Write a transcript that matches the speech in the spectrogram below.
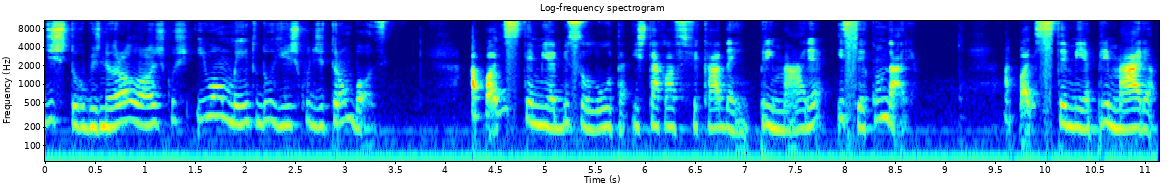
distúrbios neurológicos e o aumento do risco de trombose. A podistemia absoluta está classificada em primária e secundária. A podistemia primária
